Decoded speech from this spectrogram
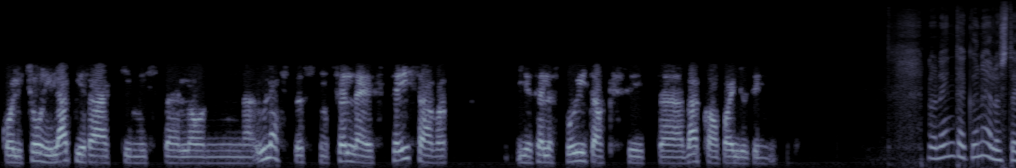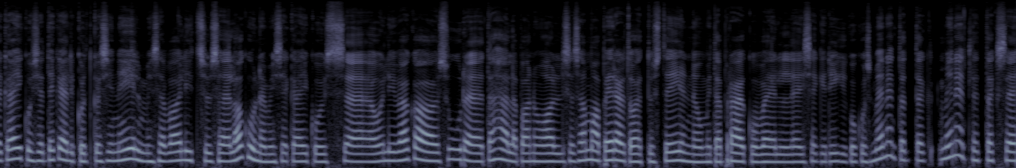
koalitsiooni läbirääkimistel on üles tõstnud, selle eest seisavad ja sellest võidaksid äh, väga paljud inimesed no nende kõneluste käigus ja tegelikult ka siin eelmise valitsuse lagunemise käigus äh, oli väga suure tähelepanu all seesama peretoetuste eelnõu, mida praegu veel isegi Riigikogus menetletakse, menetletakse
